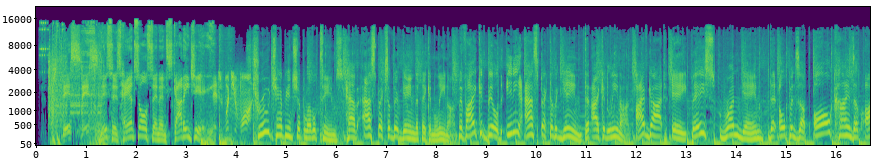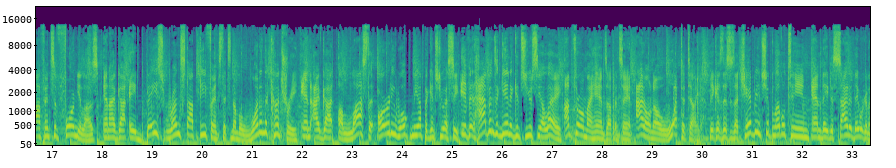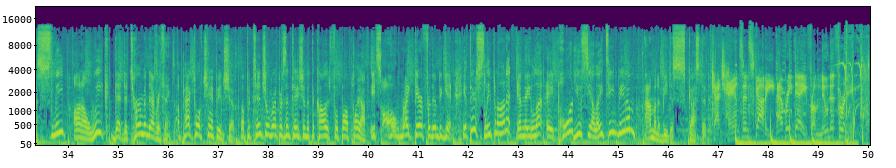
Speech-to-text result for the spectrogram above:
This this this is Hans Olsen and Scotty G. It's what you want. True championship level teams have aspects of their game that they can lean on. If I could build any aspect of a game that I could lean on, I've got a base run game that opens up all kinds of offensive formulas, and I've got a base run stop defense that's number one in the country, and I've got a loss that already woke me up against USC. If it happens again against UCLA, I'm throwing my hands up and saying, I don't know what to tell you because this is a championship level team, and they decided they were going to sleep on a week that determined everything. A Pac 12 championship, a potential representation at the college football playoff. It's all right there for them to get. If they're sleeping on it and they let a poor UCLA team beat them, I'm going to be disgusted. Catch Hans and Scotty every day from noon to 3.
